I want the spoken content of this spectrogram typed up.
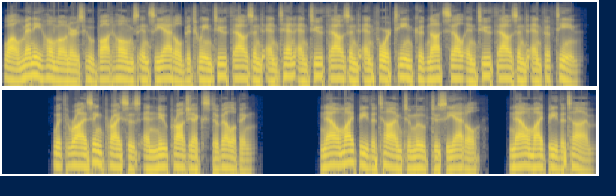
While many homeowners who bought homes in Seattle between 2010 and 2014 could not sell in 2015 with rising prices and new projects developing. Now might be the time to move to Seattle, now might be the time.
